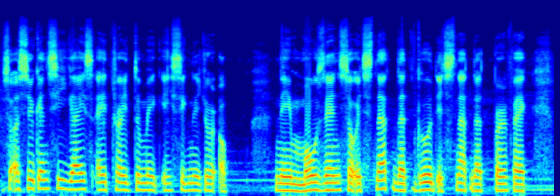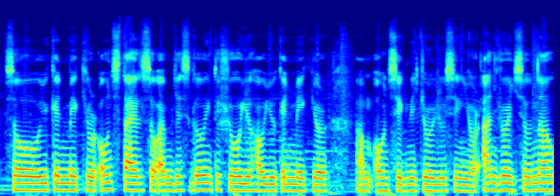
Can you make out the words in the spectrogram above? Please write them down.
So as you can see guys i tried to make a signature of name Mozen so it's not that good it's not that perfect. So you can make your own style. So I'm just going to show you how you can make your um, own signature using your Android. So now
